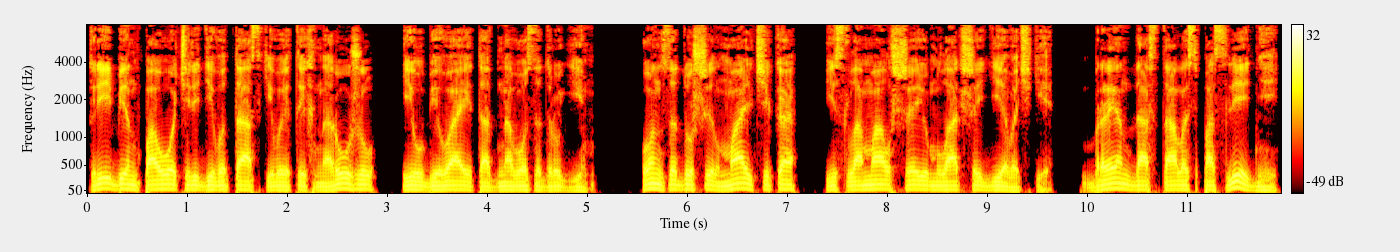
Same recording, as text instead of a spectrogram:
Крибин по очереди вытаскивает их наружу и убивает одного за другим. Он задушил мальчика и сломал шею младшей девочки. Брен досталась последней,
